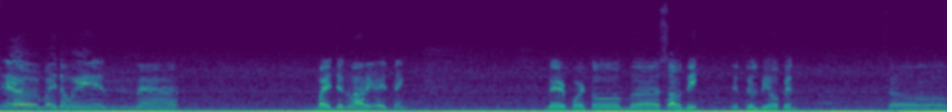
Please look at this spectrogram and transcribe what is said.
Uh, by the way, in, uh, by January, I think, the airport of uh, Saudi, it will be open. So,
